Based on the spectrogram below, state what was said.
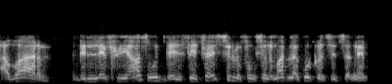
avoir de l'influence ou des effets sur le fonctionnement de la Cour constitutionnelle.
